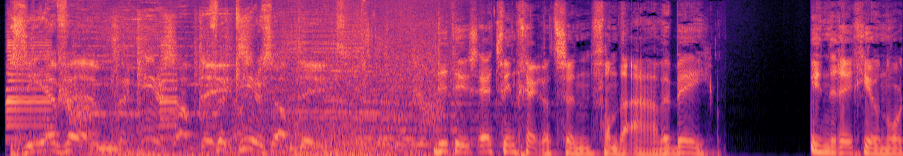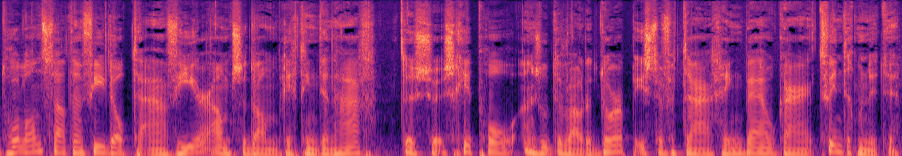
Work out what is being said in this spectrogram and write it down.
ZFM, verkeersupdate. verkeersupdate. Dit is Edwin Gerritsen van de AWB. In de regio Noord-Holland staat een file op de A4 Amsterdam richting Den Haag. Tussen Schiphol en Dorp is de vertraging bij elkaar 20 minuten.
